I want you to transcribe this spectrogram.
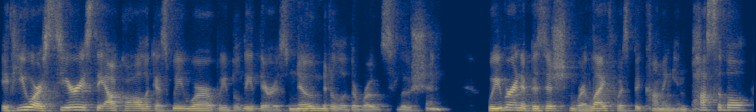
if you are seriously alcoholic as we were, we believe there is no middle of the road solution. We were in a position where life was becoming impossible.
